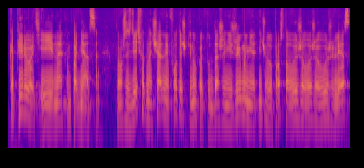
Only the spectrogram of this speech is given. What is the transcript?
копировать и на этом подняться. Потому что здесь вот начальные фоточки, ну-ка, тут даже не жима нет, ничего, тут просто лыжи, лыжи, лыжи, лес,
